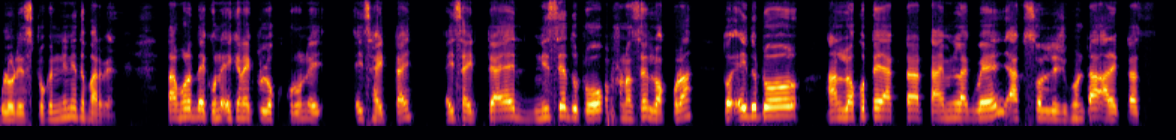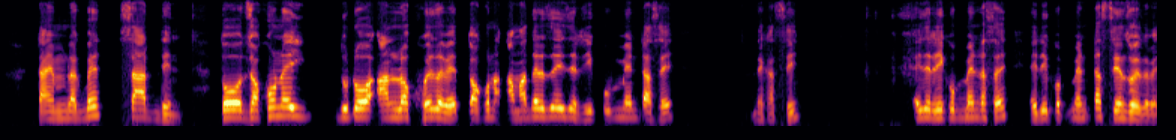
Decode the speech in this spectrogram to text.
গ্লোরিয়াস টোকেন নিয়ে নিতে পারবেন। তারপরে দেখুন, এখানে একটু লক্ষ্য করুন, এই এই সাইডটায় এই সাইডটায় নিচে দুটো অপশন আছে লক করা। তো এই দুটো আনলক হতে একটা টাইম লাগবে একচল্লিশ ঘণ্টা আর একটা টাইম লাগবে চার দিন। তো যখন এই দুটো আনলক হয়ে যাবে, তখন আমাদের যে এই যে রিক্রুটমেন্ট আছে, দেখাচ্ছি। এই যে রিক্রুটমেন্ট আছে, এই রিক্রুটমেন্টটা চেঞ্জ হয়ে যাবে।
